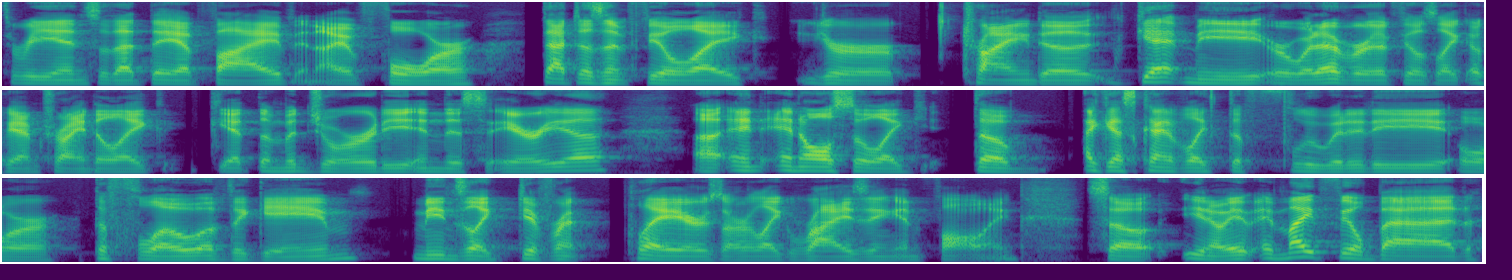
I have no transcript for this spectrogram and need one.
three in so that they have five and i have four that doesn't feel like you're trying to get me or whatever. It feels like okay i'm trying to like get the majority in this area uh, and and also like the i guess kind of like the fluidity or the flow of the game means like different players are like rising and falling so you know it, it might feel bad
